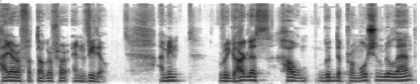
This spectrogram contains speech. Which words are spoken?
hire a photographer and video. I mean, regardless how good the promotion will land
